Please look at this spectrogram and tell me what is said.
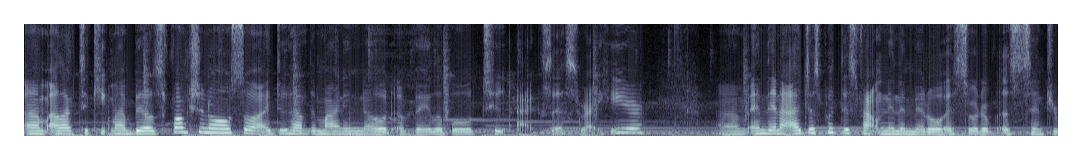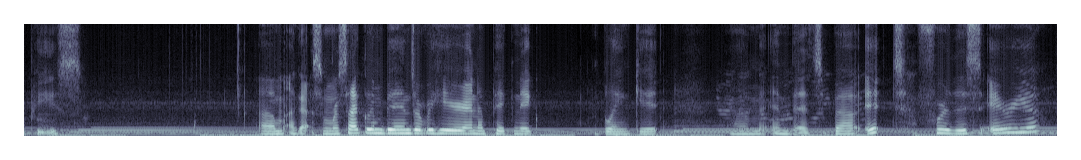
Um, I like to keep my builds functional so I do have the mining node available to access right here. Um, and then I just put this fountain in the middle as sort of a centerpiece. Um, I got some recycling bins over here and a picnic blanket. Um, and that's about it for this area.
